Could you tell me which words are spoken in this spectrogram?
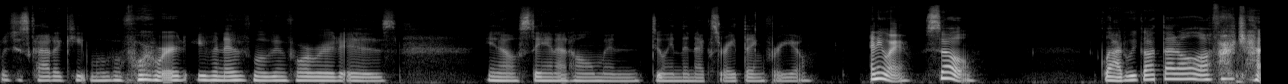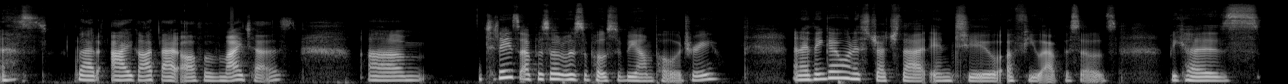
we just gotta keep moving forward, even if moving forward is, you know, staying at home and doing the next right thing for you. Anyway, so glad we got that all off our chest. glad I got that off of my chest. Um, today's episode was supposed to be on poetry, and I think I want to stretch that into a few episodes because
